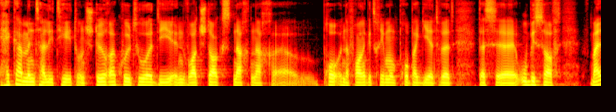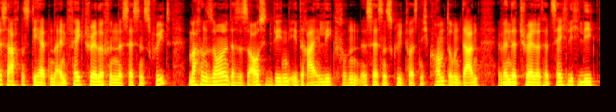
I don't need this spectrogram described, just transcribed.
Hacker-Mentalität und Störerkultur, die in Watch Dogs nach, nach, äh, pro, nach vorne getrieben und propagiert wird, dass äh, Ubisoft meines Erachtens, die hätten einen Fake-Trailer für einen Assassin's Creed machen sollen, dass es aussieht wie ein E3-Leak von Assassin's Creed, was nicht kommt. Und dann, wenn der Trailer tatsächlich liegt,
